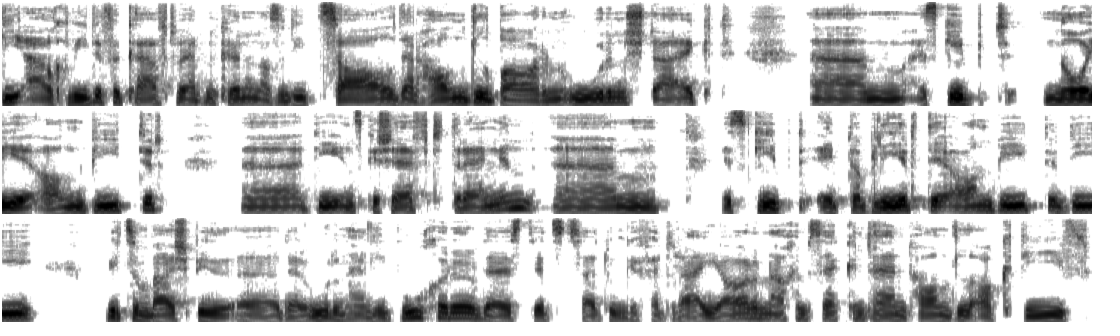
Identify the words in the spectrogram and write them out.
die auch wiederverkauft werden können. Also die Zahl der handelbaren Uhren steigt. Ähm, es gibt neue Anbieter. äh, die ins Geschäft drängen. Ähm, es gibt etablierte Anbieter, die wie zum Beispiel äh, der Uhrenhändler Bucherer, der ist jetzt seit ungefähr drei Jahren auch im Secondhand-Handel aktiv.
